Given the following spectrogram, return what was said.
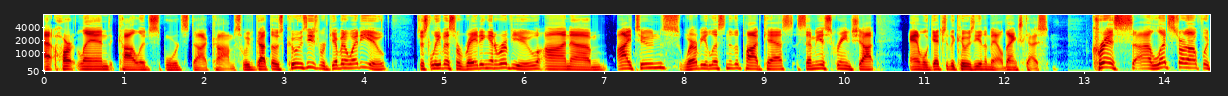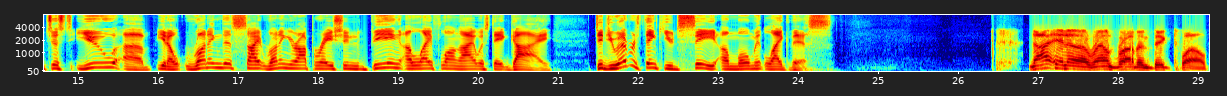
at heartlandcollegesports.com. So we've got those koozies we're giving away to you. Just leave us a rating and a review on um, iTunes, wherever you listen to the podcast. Send me a screenshot, and we'll get you the koozie in the mail. Thanks, guys. Chris, uh, let's start off with just you, uh, you know, running this site, running your operation, being a lifelong Iowa State guy. Did you ever think you'd see a moment like this? Not in a round robin Big 12.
